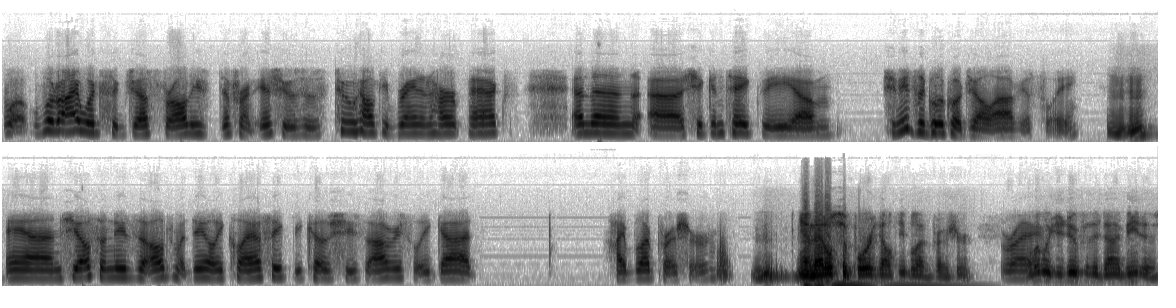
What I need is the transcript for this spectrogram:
what I would suggest for all these different issues is two healthy brain and heart packs, and then uh, she can take the. Um, she needs the glucogel, obviously, Mm-hmm. and she also needs the Ultimate Daily Classic because she's obviously got high blood pressure. hmm And that'll support healthy blood pressure. Right. What would you do for the diabetes?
